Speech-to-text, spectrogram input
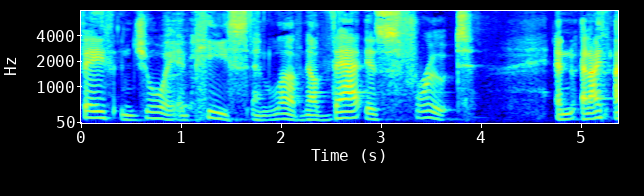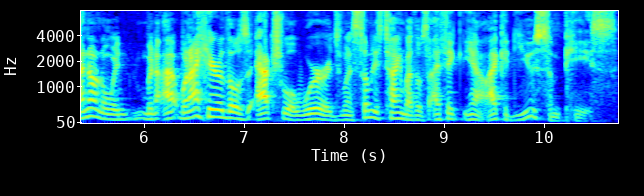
faith and joy and peace and love. Now, that is fruit. And, and I, I don't know, when, when, I, when I hear those actual words, when somebody's talking about those, I think, yeah, I could use some peace.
